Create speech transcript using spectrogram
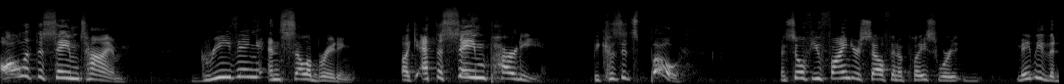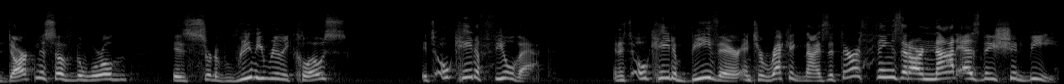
all at the same time, grieving and celebrating, like at the same party, because it's both. And so if you find yourself in a place where maybe the darkness of the world is sort of really, really close, it's okay to feel that. And it's okay to be there and to recognize that there are things that are not as they should be.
